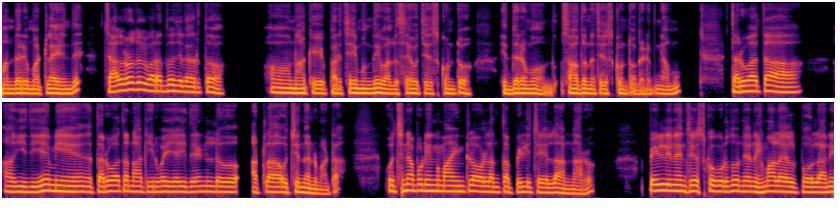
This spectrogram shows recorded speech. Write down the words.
మందిరం అట్లే అయింది. చాలా రోజులు భరద్వాజ గారితో ఆహ్, నాకి పరిచయం ఉంది. వాళ్ళు సేవ చేసుకుంటూ ఇద్దరము సాధన చేసుకుంటూ గడిపినాము. తరువాత ఇది ఏమి తరువాత నాకు ఇరవై ఐదేళ్ళు అట్లా వచ్చిందనమాట. వచ్చినప్పుడు ఇంక మా ఇంట్లో వాళ్ళంతా పెళ్ళి చేయాలా అన్నారు. పెళ్ళి నేను చేసుకోకూడదు. నేను హిమాలయాలు పోవాలా అని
